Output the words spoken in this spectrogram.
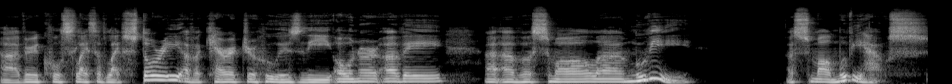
A very cool slice of life story of a character who is the owner of a uh, of a small uh, movie, a small movie house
